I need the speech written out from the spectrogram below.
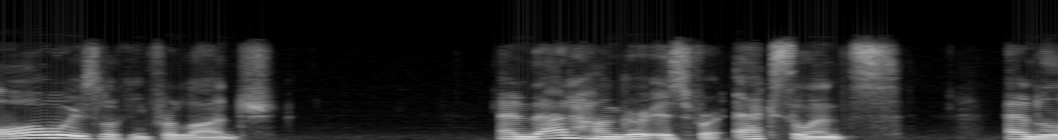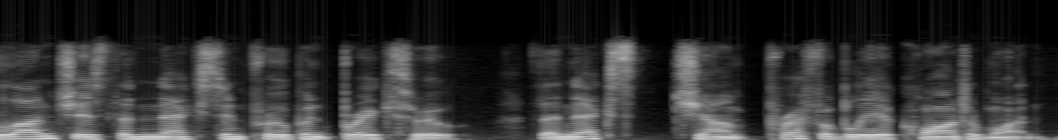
always looking for lunch. And that hunger is for excellence. And lunch is the next improvement breakthrough, the next jump, preferably a quantum one.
